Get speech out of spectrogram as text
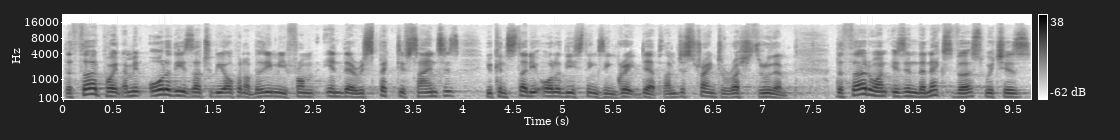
The third point, I mean, all of these are to be opened up. Believe me, from in their respective sciences, you can study all of these things in great depth. I'm just trying to rush through them. The third one is in the next verse, which is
